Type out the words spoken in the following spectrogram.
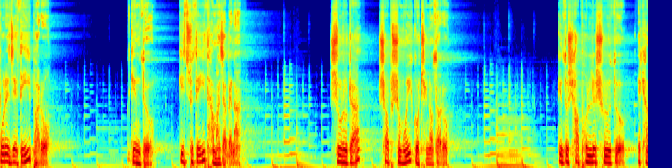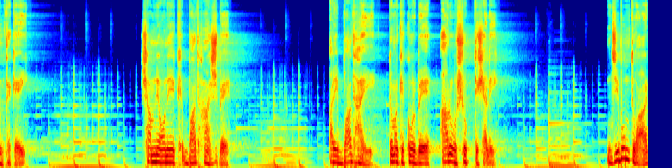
পড়ে যেতেই পারো কিন্তু কিছুতেই থামা যাবে না শুরুটা সবসময়ই কঠিনতর কিন্তু সাফল্যের শুরু তো এখান থেকেই সামনে অনেক বাধা আসবে আর এই বাধাই তোমাকে করবে আরও শক্তিশালী। জীবন তো আর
